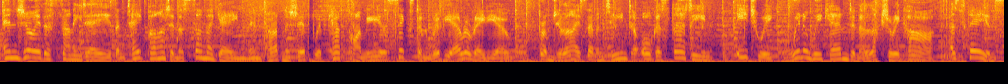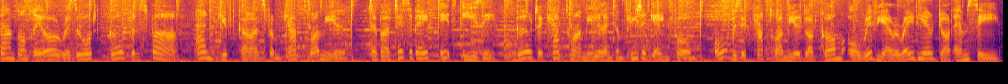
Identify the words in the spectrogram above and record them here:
Enjoy the sunny days and take part in the summer game in partnership with Cap 3000 Sixt and Riviera Radio. From July 17 to August 13, each week win a weekend in a luxury car, a stay in Saint-Endréol Resort, Golf and Spa, and gift cards from Cap 3000. To participate, it's easy. Go to Cap 3000 and complete a game form, or visit cap3000.com or rivieraradio.mc.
